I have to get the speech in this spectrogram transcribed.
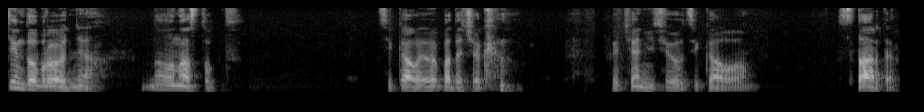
Всім доброго дня. Ну, у нас тут цікавий випадочок. Хоча нічого цікавого. Стартер.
